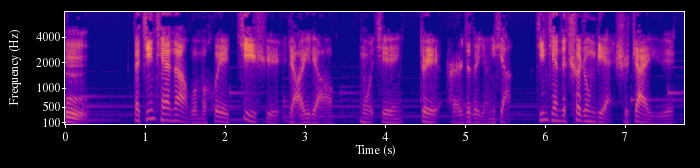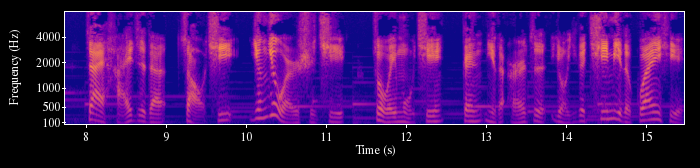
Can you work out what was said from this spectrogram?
嗯，那今天呢，我们会继续聊一聊母亲对儿子的影响。今天的侧重点是在于，在孩子的早期婴幼儿时期，作为母亲跟你的儿子有一个亲密的关系，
